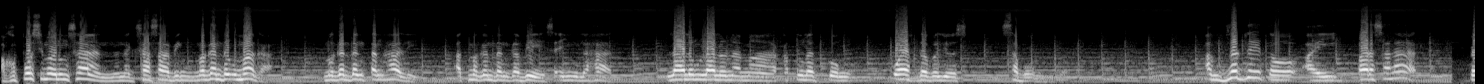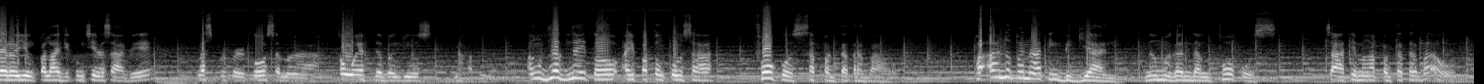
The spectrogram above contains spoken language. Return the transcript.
Ako po si Manong San na nagsasabing magandang umaga, magandang tanghali, at magandang gabi sa inyong lahat. Lalong-lalo na mga katulad kong OFWs sa buong mundo. Ang vlog na ito ay para sa lahat. Pero yung palagi kong sinasabi, mas prefer ko sa mga ka-OFWs na katulad. Ang vlog na ito ay patungkol sa focus sa pagtatrabaho. Paano ba nating bigyan ng magandang focus sa ating mga pagtatrabaho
